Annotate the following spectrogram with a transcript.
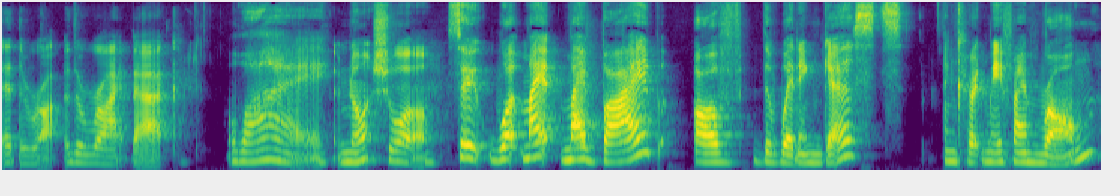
at the right, the right back. Why? I'm not sure. So what my my vibe of the wedding guests, and correct me if I'm wrong,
